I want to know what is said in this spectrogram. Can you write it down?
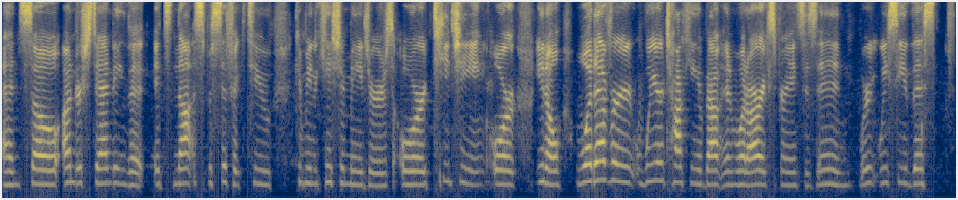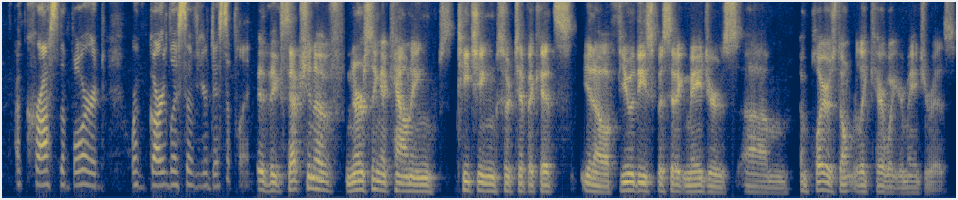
And so understanding that it's not specific to communication majors or teaching or, you know, whatever we're talking about and what our experience is in, we we see this across the board regardless of your discipline. The exception of nursing, accounting, teaching certificates, you know, a few of these specific majors, um, employers don't really care what your major is.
